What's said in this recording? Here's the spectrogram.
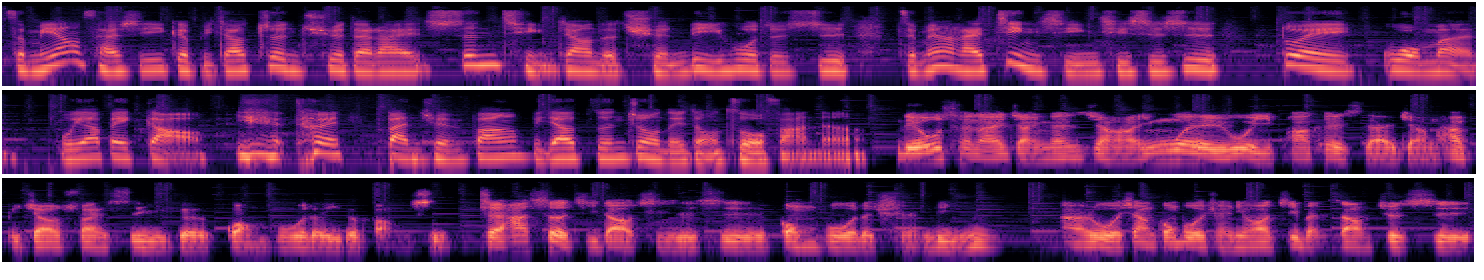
怎么样才是一个比较正确的来申请这样的权利，或者是怎么样来进行？其实是。对我们不要被告，也对版权方比较尊重的一种做法呢？流程来讲应该是这样啊，因为如果以 Podcast 来讲，它比较算是一个广播的一个方式，所以它涉及到其实是公播的权利。那如果像公播的权利的话，基本上就是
